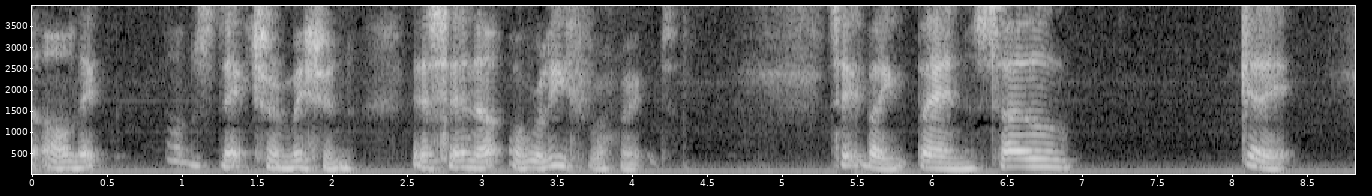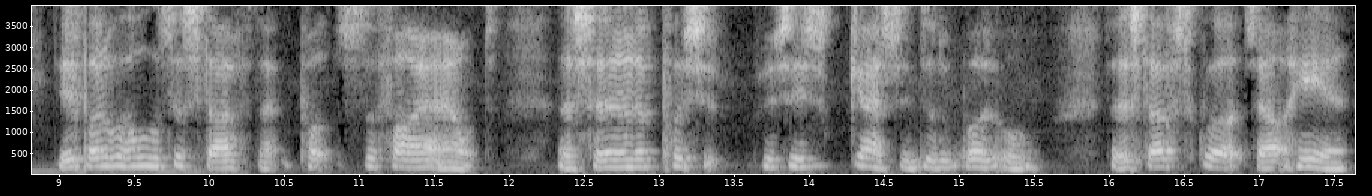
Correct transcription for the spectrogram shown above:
our next, next transmission, they'll send a, a relief rocket. Sick bay, Ben. So Get it? The bottle holds the stuff that puts the fire out. The cylinder pushes, pushes gas into the bottle. So the stuff squirts out here.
